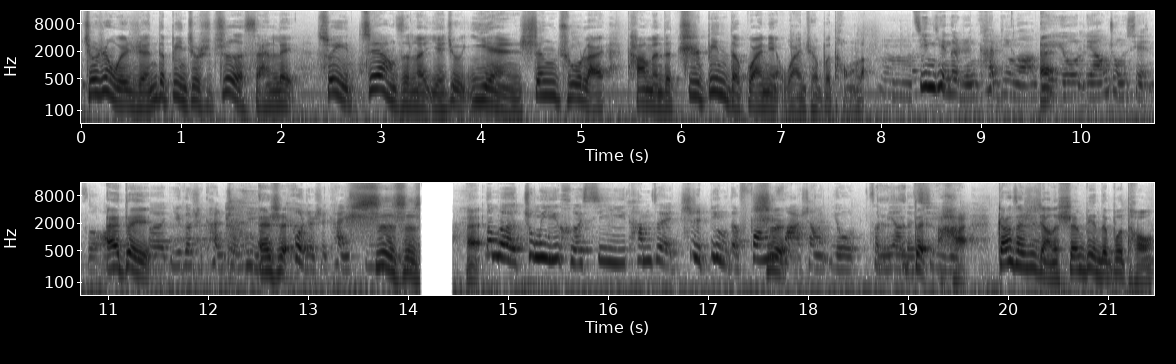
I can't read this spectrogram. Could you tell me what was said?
就认为人的病就是这三类，所以这样子呢，也就衍生出来他们的治病的观念完全不同了。嗯，今天的人看病啊，可以有两种选择。哎，对，呃，一个是看中医，哎是，或者是看西医。是是。哎，那么中医和西医他们在治病的方法上有怎么样的区别？嗨，刚才是讲的生病的不同，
